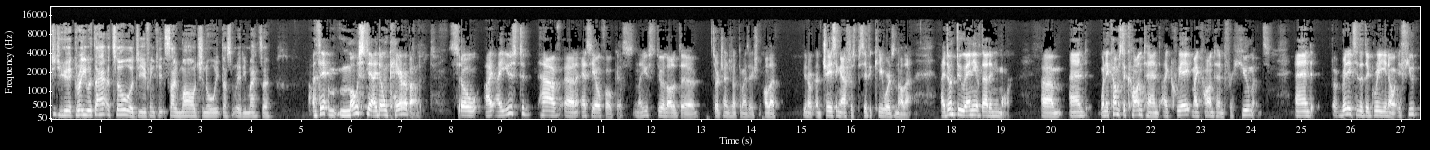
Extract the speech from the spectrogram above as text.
Did you agree with that at all, or do you think it's so marginal it doesn't really matter? I think mostly I don't care about it. So I, I used to have an SEO focus, and I used to do a lot of the search engine optimization, all that, you know, and chasing after specific keywords and all that. I don't do any of that anymore. Um, and when it comes to content, I create my content for humans, and uh, really to the degree, you know, if you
